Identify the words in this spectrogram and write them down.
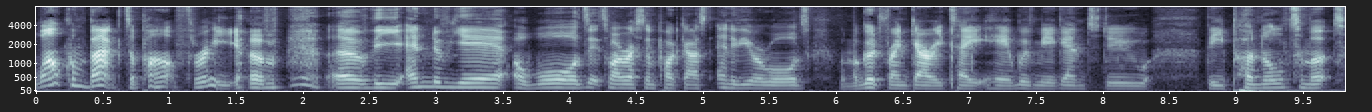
welcome back to part three of, of the end of year awards. It's my wrestling podcast, end of year awards, with my good friend Gary Tate here with me again to do the penultimate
